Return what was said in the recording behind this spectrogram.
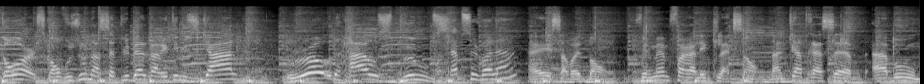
Doors qu'on vous joue dans cette plus belle variété musicale, Roadhouse Blues. Tape sur le volant? Hey, ça va être bon. Vous pouvez même faire aller le klaxon dans le 4 à 7. À boum.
